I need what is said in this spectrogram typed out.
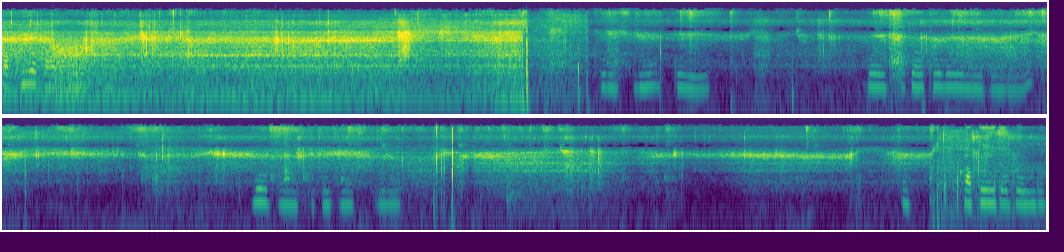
Kapı yok arkadaşlar. Burası ne değil. Burası zaten böyle böyle. Buradan gideceğiz böyle. Kapıyı da bulduk.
